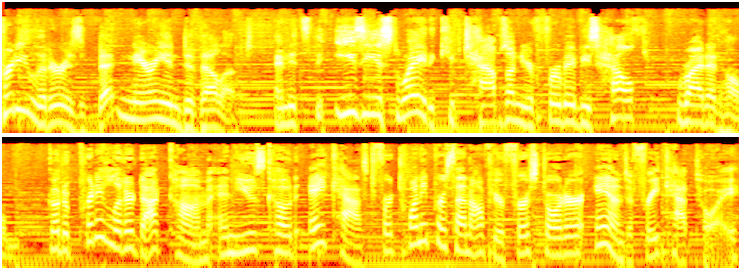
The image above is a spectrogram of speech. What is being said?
Pretty Litter is veterinarian developed, and it's the easiest way to keep tabs on your fur baby's health right at home. Go to prettylitter.com and use code ACAST for 20% off your first order and a free cat toy.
